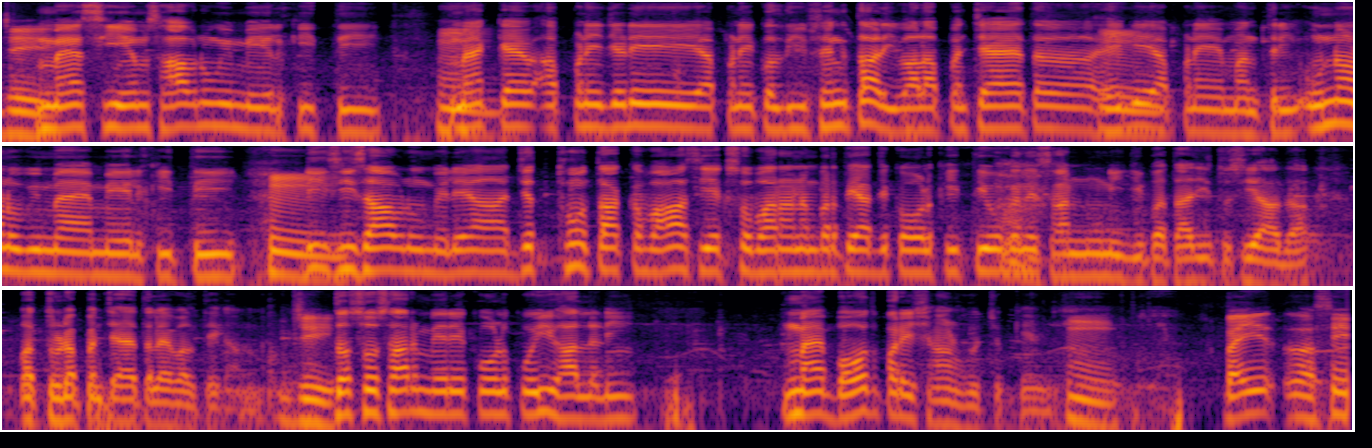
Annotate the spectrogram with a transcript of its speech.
ਜੀ। ਮੈਂ ਸੀਐਮ ਸਾਹਿਬ ਨੂੰ ਵੀ ਮੇਲ ਕੀਤੀ। ਮੈਂ ਕਹਿ ਆਪਣੇ ਜਿਹੜੇ ਆਪਣੇ ਕੁਲਦੀਪ ਸਿੰਘ ਢਾਲੀਵਾਲਾ ਪੰਚਾਇਤ ਹੈਗੇ ਆਪਣੇ ਮੰਤਰੀ ਉਹਨਾਂ ਨੂੰ ਵੀ ਮੈਂ ਮੇਲ ਕੀਤੀ। ਡੀਸੀ ਸਾਹਿਬ ਨੂੰ ਮਿਲਿਆ। ਜਿੱਥੋਂ ਤੱਕ ਵਾਹ ਸੀ 112 ਨੰਬਰ ਤੇ ਅੱਜ ਕਾਲ ਕੀਤੀ ਉਹ ਕਹਿੰਦੇ ਸਾਨੂੰ ਨਹੀਂ ਜੀ ਪਤਾ ਜੀ ਤੁਸੀਂ ਆਦਾ ਪਰ ਤੁਹਾਡਾ ਪੰਚਾਇਤ ਲੈਵਲ ਤੇ ਕੰਮ ਹੈ ਜੀ। ਦੱਸੋ ਸਰ ਮੇਰੇ ਕੋਲ ਕੋਈ ਹੱਲ ਨਹੀਂ। ਮੈਂ ਬਹੁਤ ਪਰੇਸ਼ਾਨ ਹੋ ਚੁੱਕਿਆ ਜੀ। ਹੂੰ। ਬਾਈ ਅਸੀਂ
